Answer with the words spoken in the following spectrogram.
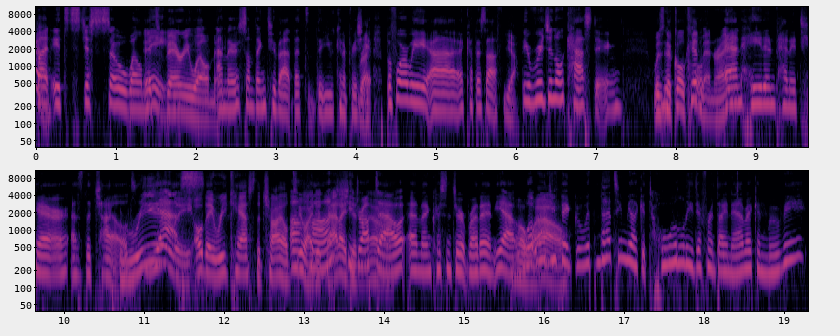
but it's just so well made. It's very well made. and there's something to that that's, that you can appreciate. Right. Before we uh, cut this off, Yeah. the original casting Was Nicole Kidman, right? and Hayden Panettiere as the child. really Yes. oh they recast the child too i did Uh-huh. that i she dropped know. out, and then Kristen Stewart brought in. Yeah, Oh, what would you think? Wouldn't that seem like a totally different dynamic and movie?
